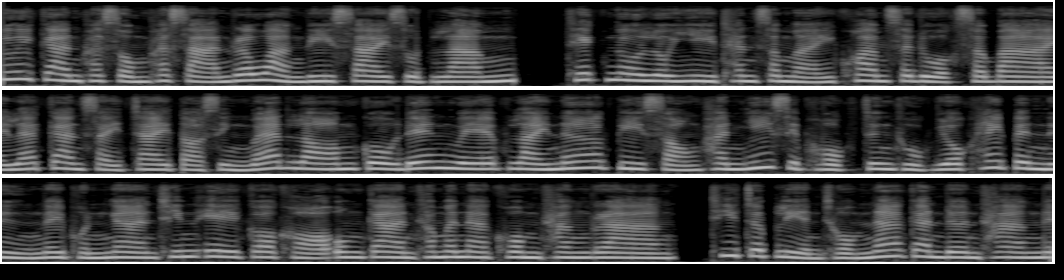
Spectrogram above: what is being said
ด้วยการผสมผสานระหว่างดีไซน์สุดล้ำ เทคโนโลยีทันสมัยความสะดวกสบาย และการใส่ใจต่อสิ่งแวดล้อม Golden Wave Liner ปี 2026 จึงถูกยกให้เป็นหนึ่งในผลงานชิ้นเอกขององค์การคมนาคมทางราง ที่จะเปลี่ยนโฉมหน้าการเดินทางใน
